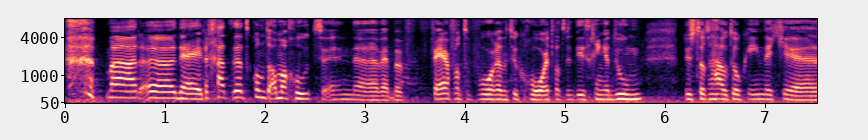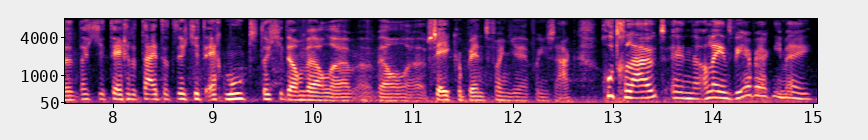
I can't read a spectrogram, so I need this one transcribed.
maar nee, dat, gaat, dat komt allemaal goed. En we hebben ver van tevoren natuurlijk gehoord dat we dit gingen doen. Dus dat houdt ook in dat je, dat je tegen de tijd dat, dat je het echt moet... dat je dan wel, wel zeker bent van je, van je zaak. Goed geluid en alleen het weer werkt niet mee.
